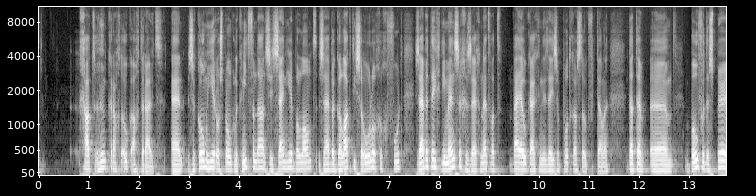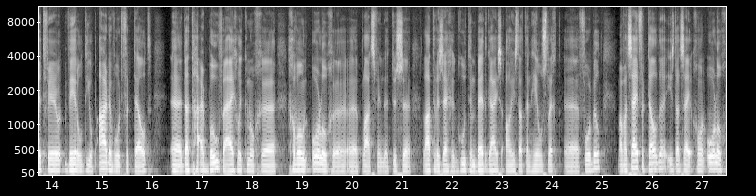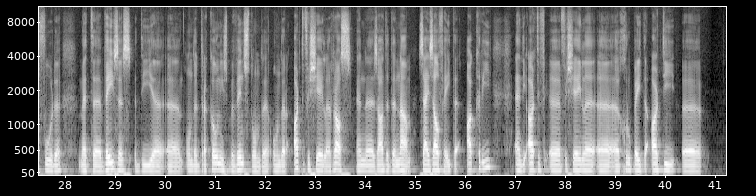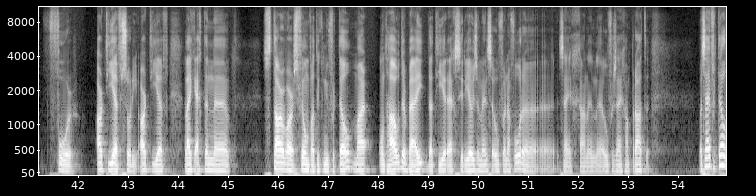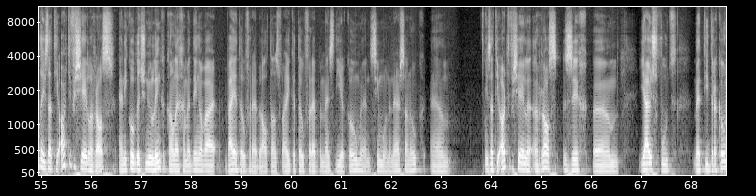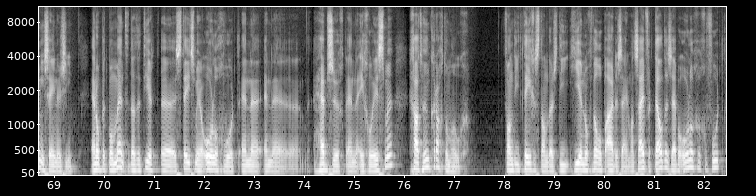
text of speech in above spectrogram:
gaat hun kracht ook achteruit. En ze komen hier oorspronkelijk niet vandaan. Ze zijn hier beland. Ze hebben galactische oorlogen gevoerd. Ze hebben tegen die mensen gezegd, net wat wij ook eigenlijk in deze podcast ook vertellen, dat er ehm, boven de spiritwereld die op aarde wordt verteld, eh, dat daar boven eigenlijk nog eh, gewoon oorlogen eh, plaatsvinden. Tussen, laten we zeggen, good en bad guys, al is dat een heel slecht voorbeeld. Maar wat zij vertelden is dat zij gewoon oorlog voerden met eh, wezens die eh, eh, onder draconisch bewind stonden, onder artificiële ras. En ze hadden de naam, zij zelf heette Akri. En die artificiële groep heette voor RTF, sorry, RTF. Lijkt echt een Star Wars film wat ik nu vertel. Maar onthoud erbij dat hier echt serieuze mensen over naar voren zijn gegaan en over zijn gaan praten. Wat zij vertelde is dat die artificiële ras, en ik hoop dat je nu linken kan leggen met dingen waar wij het over hebben, althans waar ik het over heb, en mensen die er komen, en Simon en Ersan ook, ehm, is dat die artificiële ras zich ehm, juist voedt met die draconische energie. En op het moment dat het hier eh, steeds meer oorlog wordt en, eh, en eh, hebzucht en egoïsme, gaat hun kracht omhoog. Van die tegenstanders die hier nog wel op aarde zijn. Want zij vertelden, ze hebben oorlogen gevoerd.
